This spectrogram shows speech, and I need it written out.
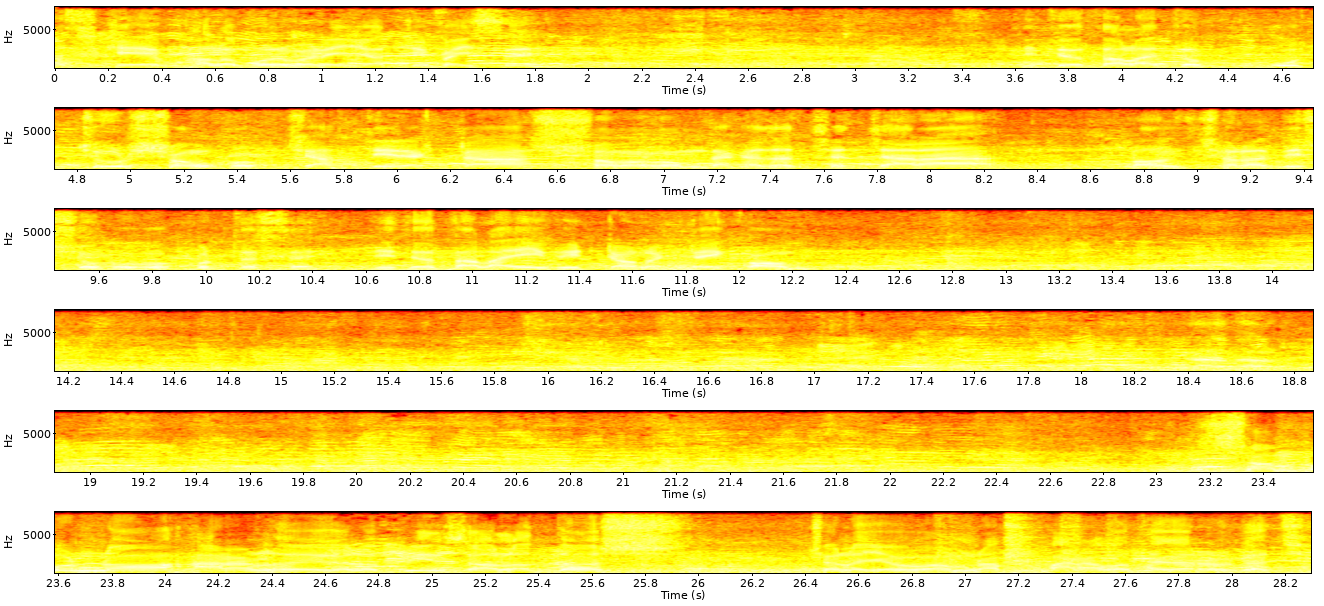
আজকে ভালো পরিমাণে যাত্রী পাইছে। তৃতীয় তলায় তো প্রচুর সংখ্যক যাত্রীর একটা সমাগম দেখা যাচ্ছে যারা লঞ্চ ছাড়া দৃশ্য উপভোগ করতেছে। দ্বিতীয় তলায় এই ভিড়টা অনেকটাই কম। সম্পূর্ণ আড়াল হয়ে গেল প্রিন্স আলাদ দশ চলে যাব আমরা পারাবতাগারের কাছে।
